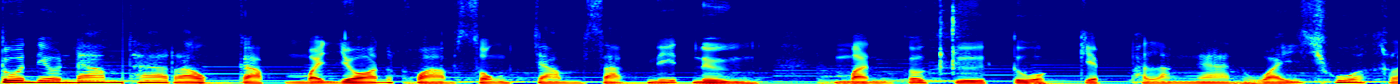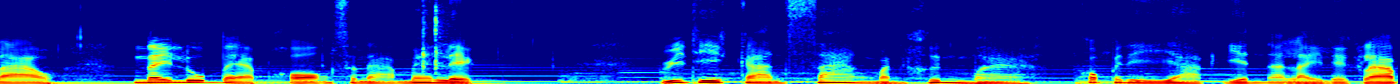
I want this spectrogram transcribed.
ตัวเหนี่ยวนำถ้าเรากลับมาย้อนความทรงจำสักนิดหนึ่งมันก็คือตัวเก็บพลังงานไว้ชั่วคราว ในรูปแบบของสนามแม่เหล็ก วิธีการสร้างมันขึ้นมาก็ไม่ได้ยากเย็นอะไรเลยครับ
